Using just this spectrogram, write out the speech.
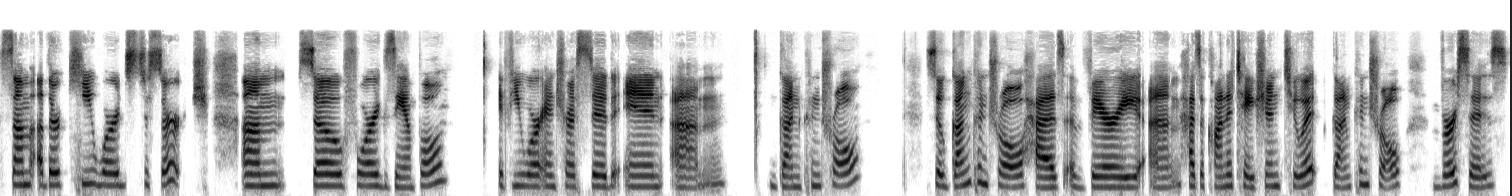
some other keywords to search. Um, so for example, if you were interested in um, gun control, so gun control has a very, um, has a connotation to it, gun control versus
